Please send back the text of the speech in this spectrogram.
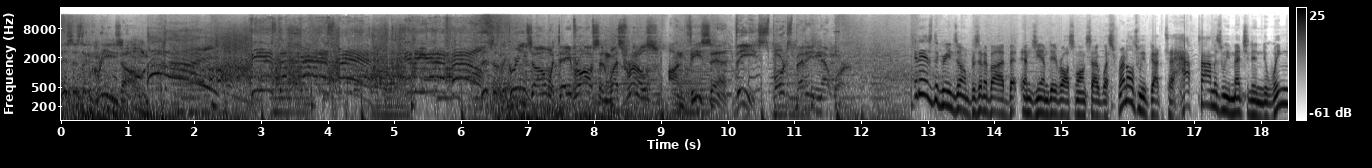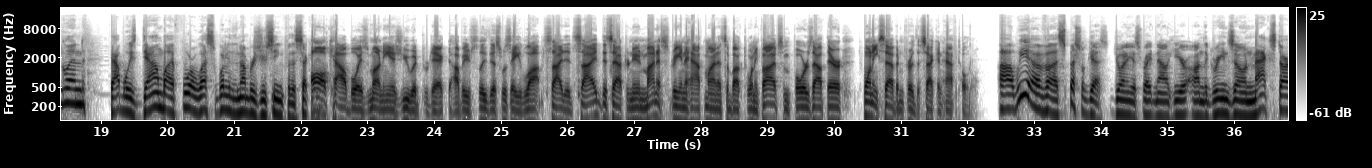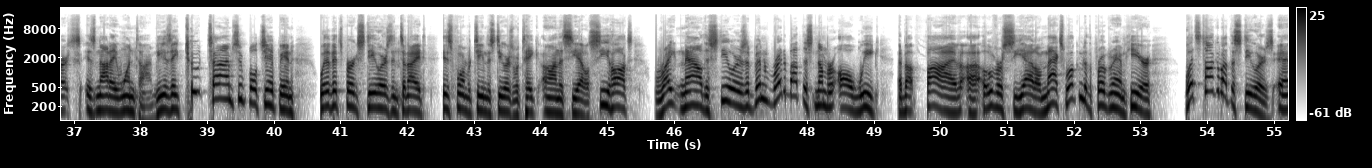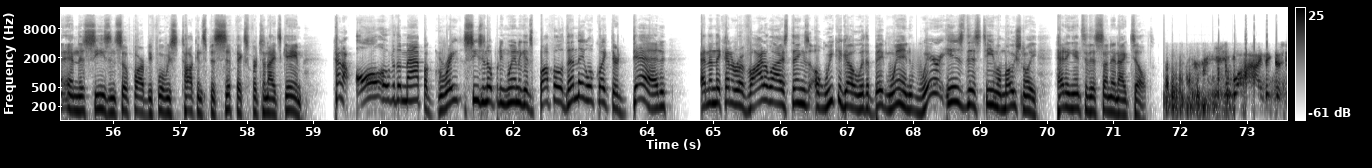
This is the Green Zone. Oh he is the baddest man in the NFL. This is the Green Zone with Dave Ross and Wes Reynolds on VSIN, the Sports Betting Network. It is the Green Zone presented by BetMGM. Dave Ross alongside Wes Reynolds. We've got to halftime, as we mentioned, in New England. Cowboys down by four. Wes, what are the numbers you're seeing for the second? All Cowboys money, as you would predict. Obviously, this was a lopsided side this afternoon. Minus three and a half, minus a buck twenty-five. Some fours out there. Twenty-seven for the second half total. Uh, we have a special guest joining us right now here on the Green Zone. Max Starks is not a one-time; he is a two-time Super Bowl champion with the Pittsburgh Steelers. And tonight, his former team, the Steelers, will take on the Seattle Seahawks. Right now, the Steelers have been right about this number all week at about five uh, over Seattle. Max, welcome to the program here. Let's talk about the Steelers and, and this season so far before we talk in specifics for tonight's game. Kind of all over the map, a great season opening win against Buffalo. Then they look like they're dead. And then they kind of revitalized things a week ago with a big win. Where is this team emotionally heading into this Sunday night tilt?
